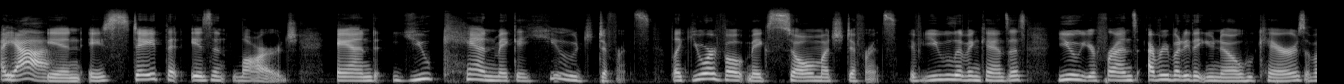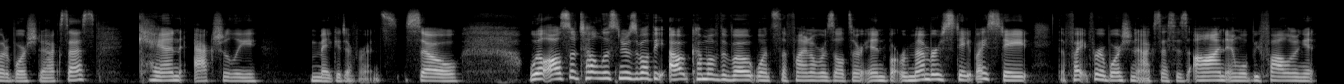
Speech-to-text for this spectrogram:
Uh, yeah. In a state that isn't large. And you can make a huge difference. Like your vote makes so much difference. If you live in Kansas, you, your friends, everybody that you know who cares about abortion access can actually make a difference. So, We'll also tell listeners about the outcome of the vote once the final results are in. But remember, state by state, the fight for abortion access is on, and we'll be following it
